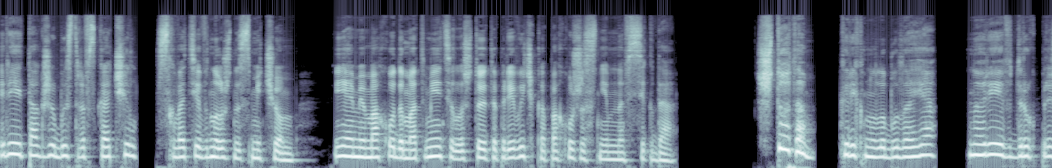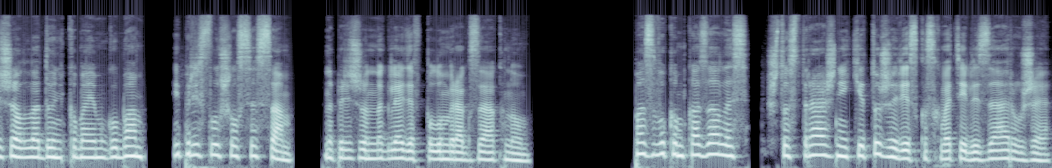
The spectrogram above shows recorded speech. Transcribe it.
Рей также быстро вскочил, схватив ножны с мечом. Я мимоходом отметила, что эта привычка похожа с ним навсегда. «Что там?» — крикнула была я, но Рей вдруг прижал ладонь к моим губам и прислушался сам, напряженно глядя в полумрак за окном. По звукам казалось, что стражники тоже резко схватились за оружие.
